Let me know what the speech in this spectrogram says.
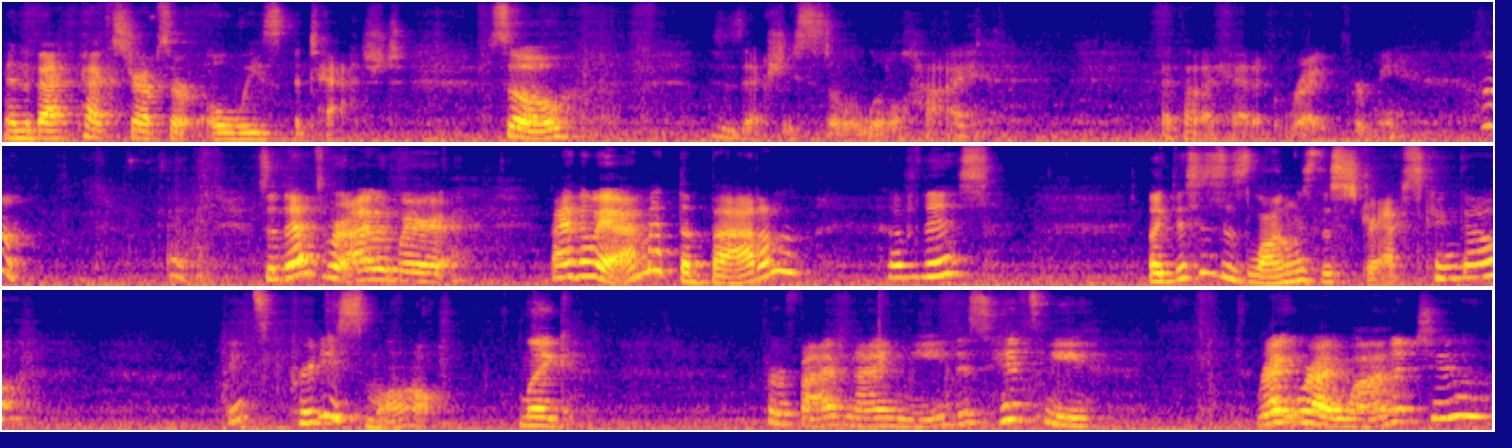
and the backpack straps are always attached. So, this is actually still a little high. I thought I had it right for me. Huh. Okay. So that's where I would wear it. By the way, I'm at the bottom of this. Like, this is as long as the straps can go. It's pretty small. Like, for 5'9 me, this hits me right where I want it to.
